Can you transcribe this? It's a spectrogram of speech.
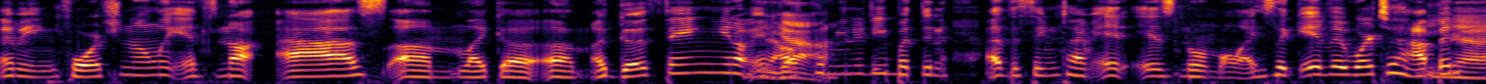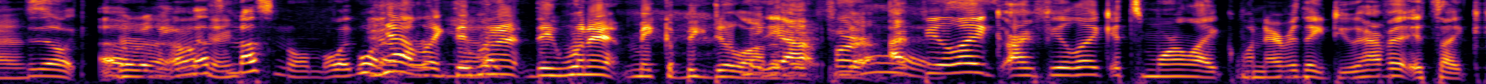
I mean, fortunately, it's not as um like a um a good thing, you know, in Yeah. our community. But then at the same time, it is normalized. Like if it were to happen, Yes. then they're like, oh, They're like, that's okay. that's normal. Like whatever. Yeah, like they yeah. wouldn't they wouldn't make a big deal out yeah, of it. for yeah. I feel like I feel like it's more like whenever they do have it, it's like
